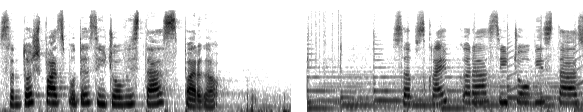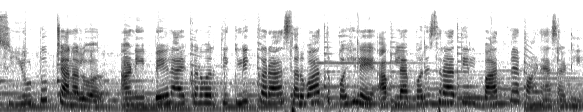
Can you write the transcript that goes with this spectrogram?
संतोष पाचपुते सी चोवीस तास पारगाव. सबस्क्राईब करा सी चोवीस तास यूट्यूब चॅनलवर आणि बेल आयकनवरती क्लिक करा सर्वात पहिले आपल्या परिसरातील बातम्या पाहण्यासाठी.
